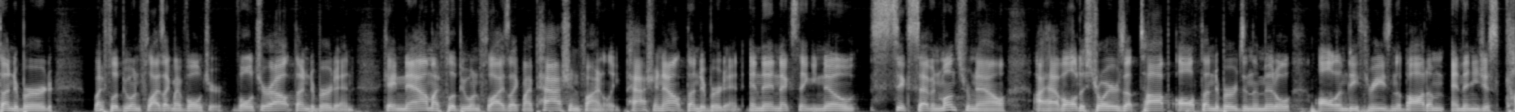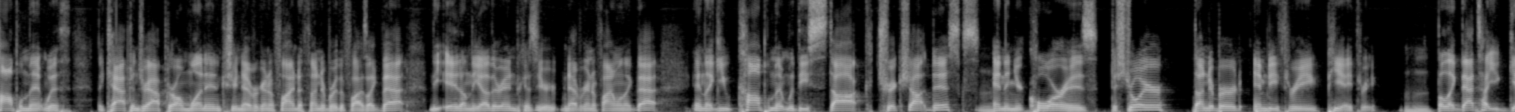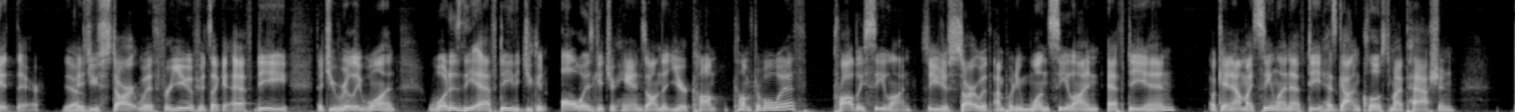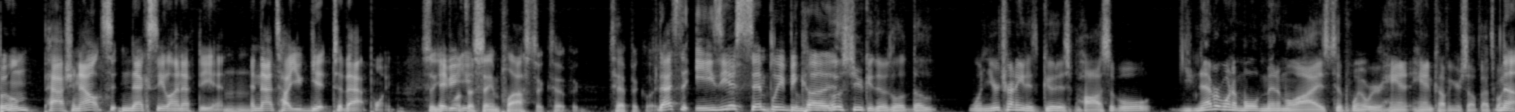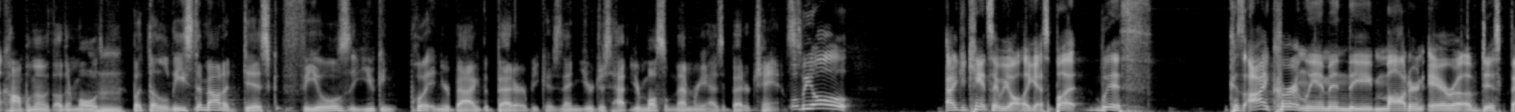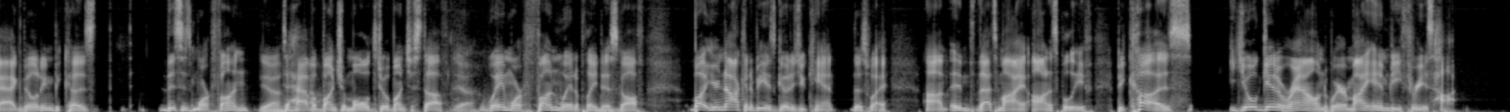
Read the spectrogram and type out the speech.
Thunderbird, my flippy one flies like my Vulture. Vulture out, Thunderbird in. Okay, now my flippy one flies like my Passion finally. Passion out, Thunderbird in. And then next thing you know, six, seven months from now, I have all Destroyers up top, all Thunderbirds in the middle, all MD3s in the bottom. And then you just complement with the Captain's Raptor on one end because you're never going to find a Thunderbird that flies like that. The id on the other end because you're never going to find one like that. And like you complement with these stock trick shot discs. Mm-hmm. And then your core is Destroyer, Thunderbird, MD3, PA3. Mm-hmm. But like that's how you get there. Yeah. Is you start with for you if it's like a FD that you really want. What is the FD that you can always get your hands on that you're com- comfortable with? Probably C line. So you just start with I'm putting one C line FD in. Okay, now my C line FD has gotten close to my passion. Boom, passion out. Next C line FD in, mm-hmm. and that's how you get to that point. So you If want the same plastic typically. That's the easiest, simply because most you could the, the when you're trying to get as good as possible you never want to mold minimalize to the point where you're hand, handcuffing yourself that's why No. you complement with other molds Mm-hmm. but the least amount of disc feels that you can put in your bag the better because then you're just ha- your muscle memory has a better chance Well, we all, I can't say we all, I guess, but with, because I currently am in the modern era of disc bag building because this is more fun Yeah. to have a bunch of molds, do a bunch of stuff. Yeah. Way more fun way to play disc golf. But you're not going to be as good as you can this way. Um, and that's my honest belief because you'll get around where my MD3 is hot.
